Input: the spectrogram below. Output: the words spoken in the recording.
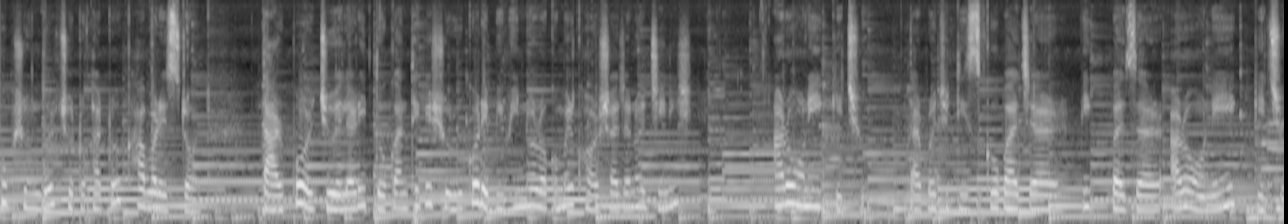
খুব সুন্দর ছোটোখাটো খাবারের স্টল। তারপর জুয়েলারির দোকান থেকে শুরু করে বিভিন্ন রকমের ঘর সাজানোর জিনিস, আরও অনেক কিছু। তারপর হচ্ছে ডিস্কো বাজার, বিগ বাজার, আরও অনেক কিছু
